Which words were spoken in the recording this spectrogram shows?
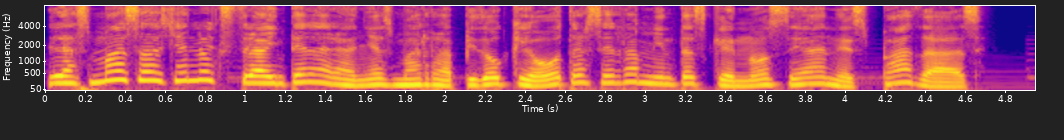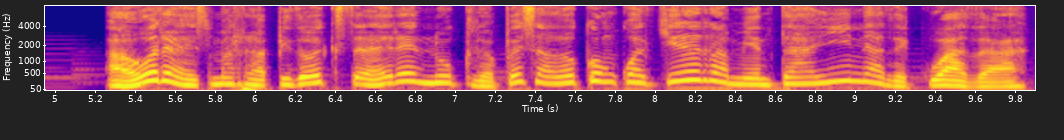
las masas ya no extraen telarañas más rápido que otras herramientas que no sean espadas. Ahora es más rápido extraer el núcleo pesado con cualquier herramienta inadecuada.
